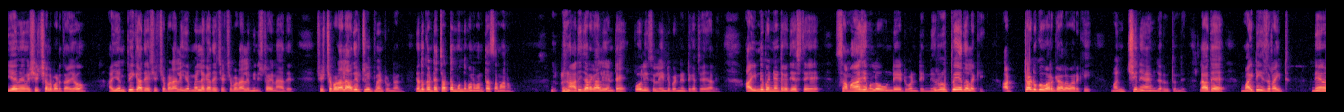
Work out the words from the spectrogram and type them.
ఏమేమి శిక్షలు పడతాయో ఆ ఎంపీకి అదే శిక్ష పడాలి ఎమ్మెల్యేకి అదే శిక్ష పడాలి మినిస్టర్ అయినా అదే శిక్ష పడాలి అదే ట్రీట్మెంట్ ఉండాలి. ఎందుకంటే చట్టం ముందు మనమంతా సమానం. అది జరగాలి అంటే పోలీసుల్ని ఇండిపెండెంట్గా చేయాలి. ఆ ఇండిపెండెంట్గా చేస్తే సమాజంలో ఉండేటువంటి నిరుపేదలకి అట్టడుగు వర్గాల వారికి మంచి న్యాయం జరుగుతుంది. లేకపోతే మైట్ ఈజ్ రైట్. నేను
